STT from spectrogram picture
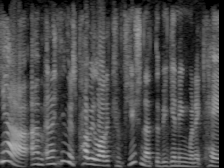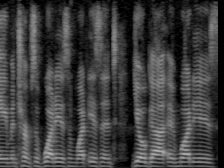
Yeah, um, and I think there's probably a lot of confusion at the beginning when it came in terms of what is and what isn't yoga and what is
